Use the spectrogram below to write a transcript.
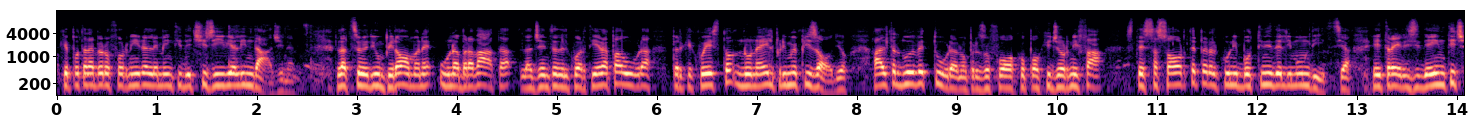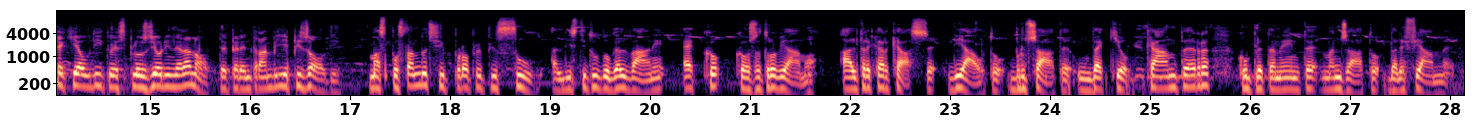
che potrebbero fornire elementi decisivi all'indagine. L'azione di un piromane, una bravata, la gente del quartiere ha paura perché questo non è il primo episodio. Altre due vetture hanno preso fuoco pochi giorni fa, stessa sorte per alcuni bottini dell'immondizia e tra i residenti c'è chi ha udito esplosioni nella della notte per entrambi gli episodi. Ma spostandoci proprio più su all'Istituto Galvani, ecco cosa troviamo. Altre carcasse di auto bruciate, un vecchio camper completamente mangiato dalle fiamme.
